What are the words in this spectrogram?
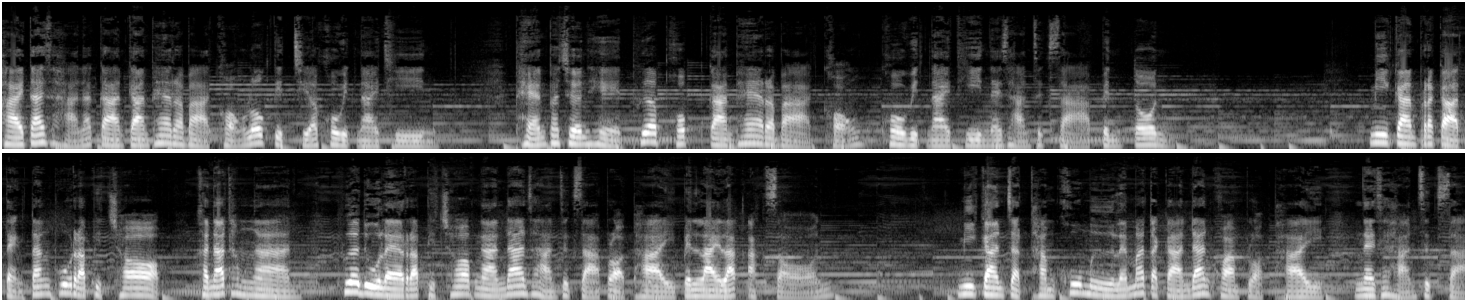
ภายใต้สถานการณ์การแพร่ระบาดของโรคติดเชื้อโควิด -19 แผนเผชิญเหตุเพื่อพบการแพร่ระบาดของโควิด -19 ในสถานศึกษาเป็นต้น มีการประกาศแต่งตั้งผู้รับผิดชอบ คณะทำงาน พื่อดูแลรับผิดชอบงานด้านสถานศึกษาปลอดภัยเป็นลายลักษณ์อักษร มีการจัดทำคู่มือและมาตรการด้านความปลอดภัยในสถานศึกษา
